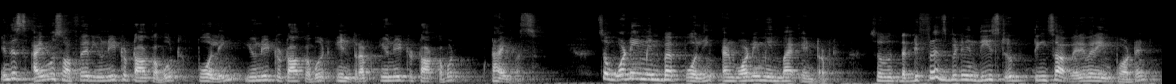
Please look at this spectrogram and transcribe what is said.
In this IO software, you need to talk about polling, you need to talk about interrupt, you need to talk about timers. So what do you mean by polling and what do you mean by interrupt? So the difference between these two things are very very important.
